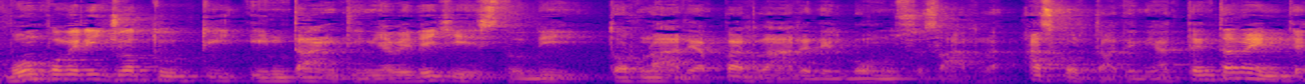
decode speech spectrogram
Buon pomeriggio a tutti, in tanti mi avete chiesto di tornare a parlare del bonus SAR. Ascoltatemi attentamente,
